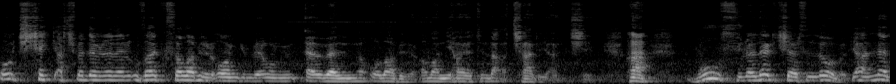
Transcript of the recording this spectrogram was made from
o çiçek açma devreleri uzay kısalabilir. 10 gün ve 10 gün evvelinde olabilir. Ama nihayetinde açar yani çiçek. Ha, bu süreler içerisinde olur. Yani ne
